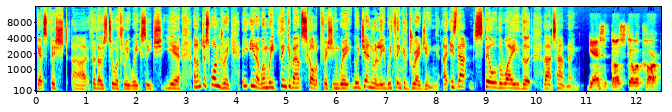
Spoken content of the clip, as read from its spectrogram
gets fished uh, for those two or three weeks each year. And I'm just wondering, you know, when we think about scallop fishing, we we generally we think of dredging. Uh, is that still the way that that's happening? Yes, it does still occur.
